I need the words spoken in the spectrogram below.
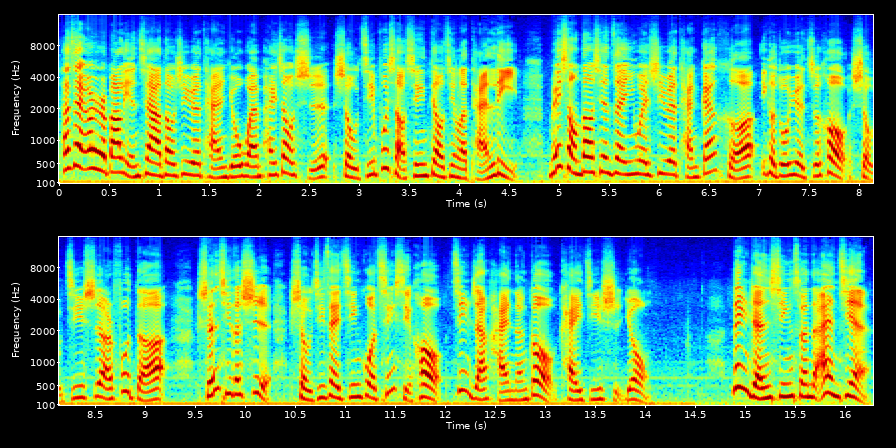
他在二二八连假到日月潭游玩拍照时，手机不小心掉进了潭里。没想到现在因为日月潭干涸，一个多月之后，手机失而复得。神奇的是，手机在经过清洗后，竟然还能够开机使用。令人心酸的案件：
